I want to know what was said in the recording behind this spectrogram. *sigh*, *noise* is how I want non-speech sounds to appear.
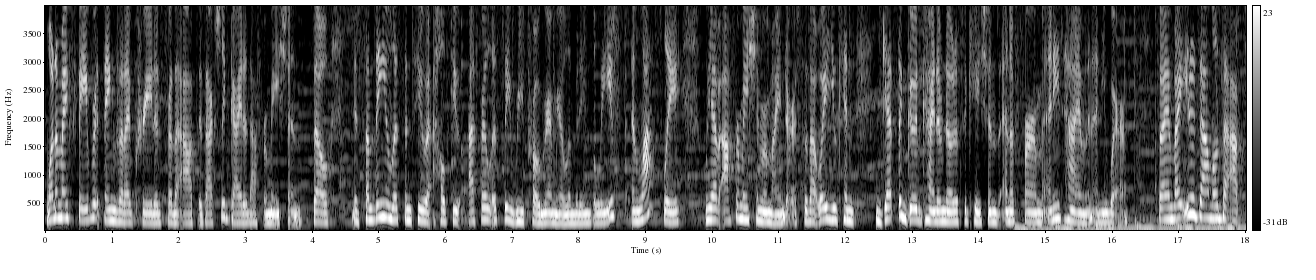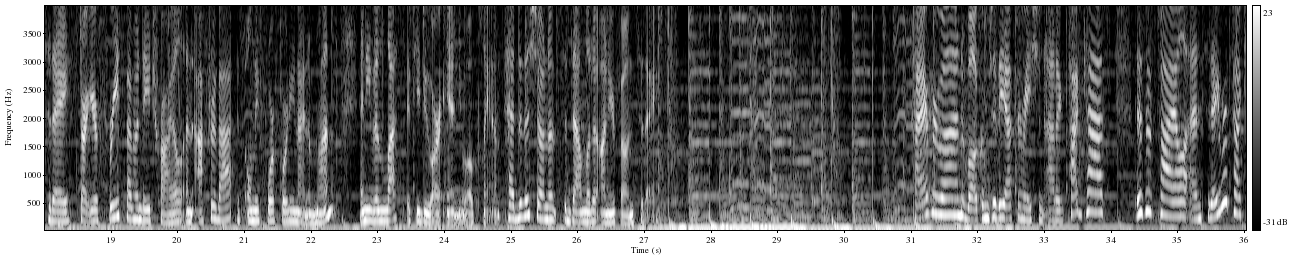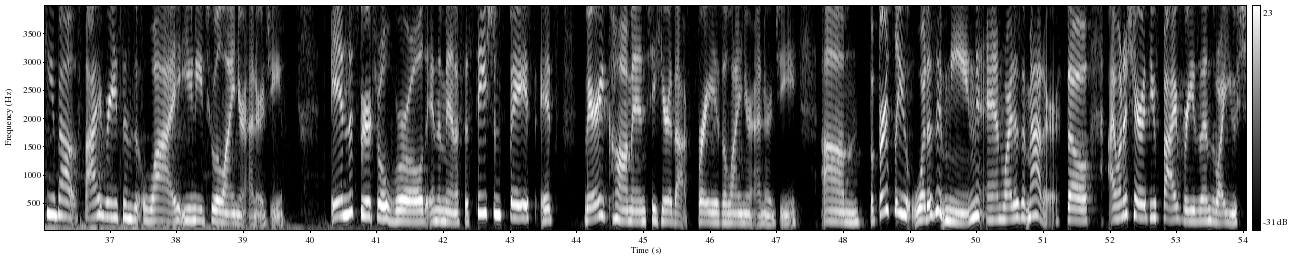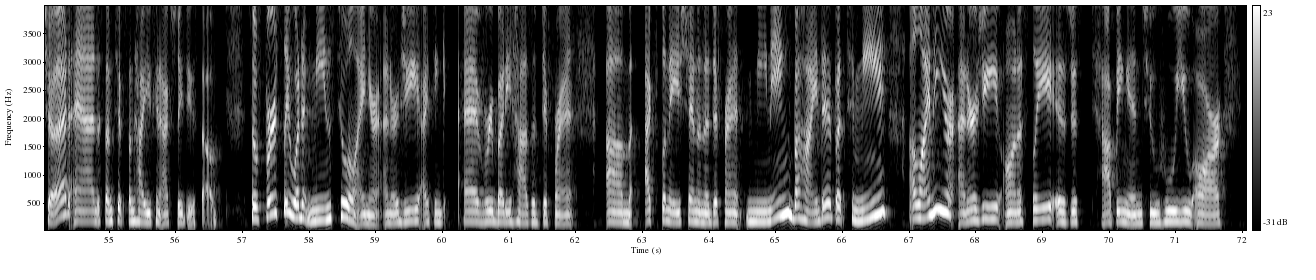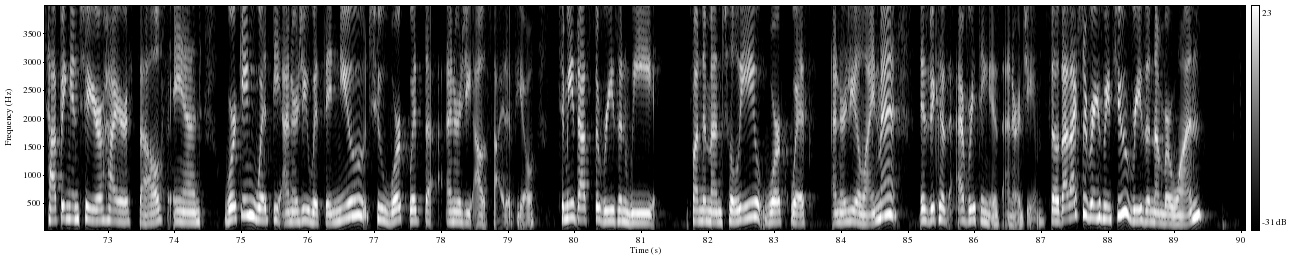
One of my favorite things that I've created for the app is actually guided affirmations. So it's something you listen to, it helps you effortlessly reprogram your limiting beliefs. And lastly, we have affirmation reminders. So that way you can get the good kind of notifications and affirm anytime and anywhere. So I invite you to download the app today, start your free seven day trial, and after that, it's only $4.49 a month, and even less if you do our annual plan. Head to the show notes to download it on your phone today. Hi, everyone. Welcome to the Affirmation Addict podcast. This is Payal, and today we're talking about five reasons why you need to align your energy. In the spiritual world, in the manifestation space, it's very common to hear that phrase, align your energy. Um, but firstly, what does it mean and why does it matter? So, I want to share with you five reasons why you should and some tips on how you can actually do so. So, firstly, what it means to align your energy. I think everybody has a different um, explanation and a different meaning behind it. But to me, aligning your energy, honestly, is just tapping into who you are, tapping into your higher self, and working with the energy within you to work with the energy outside of you. To me, that's the reason we fundamentally work with energy alignment is because everything is energy. So that actually brings me to reason number one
